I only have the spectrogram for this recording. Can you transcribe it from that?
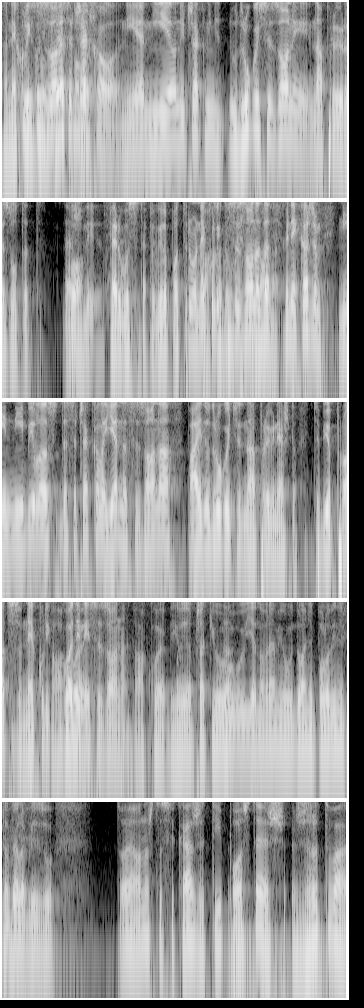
Pa nekoliko sezona se čekalo. Nije, nije oni čak ni u drugoj sezoni napravio rezultat. Ko? Ni- Ferguson, dakle, bilo potrebno nekoliko sezona, sezona? da, ne kažem, nije, nije bilo da se čekala jedna sezona, pa ajde u drugoj će da napravi nešto. To je bio proces od nekoliko Tako godina je. i sezona. Tako je, bio je čak i u, u jedno vreme u donjoj polovini tabele, blizu. To je ono što se kaže, ti postaješ žrtva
